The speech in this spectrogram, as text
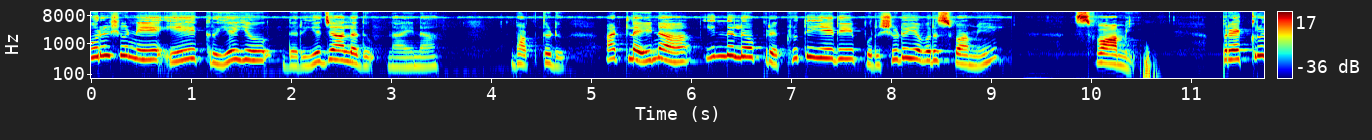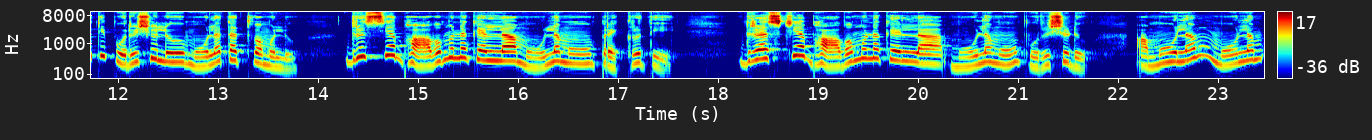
పురుషునే ఏ క్రియయు దరియజాలదు నాయనా. భక్తుడు అట్లయినా ఇందులో ప్రకృతి ఏది పురుషుడు ఎవరు స్వామి? స్వామి ప్రకృతి పురుషులు మూలతత్వములు. దృశ్య భావమునకెల్లా మూలము ప్రకృతి. ద్రష్ట్య భావమునకెల్లా మూలము పురుషుడు. అమూలం మూలం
